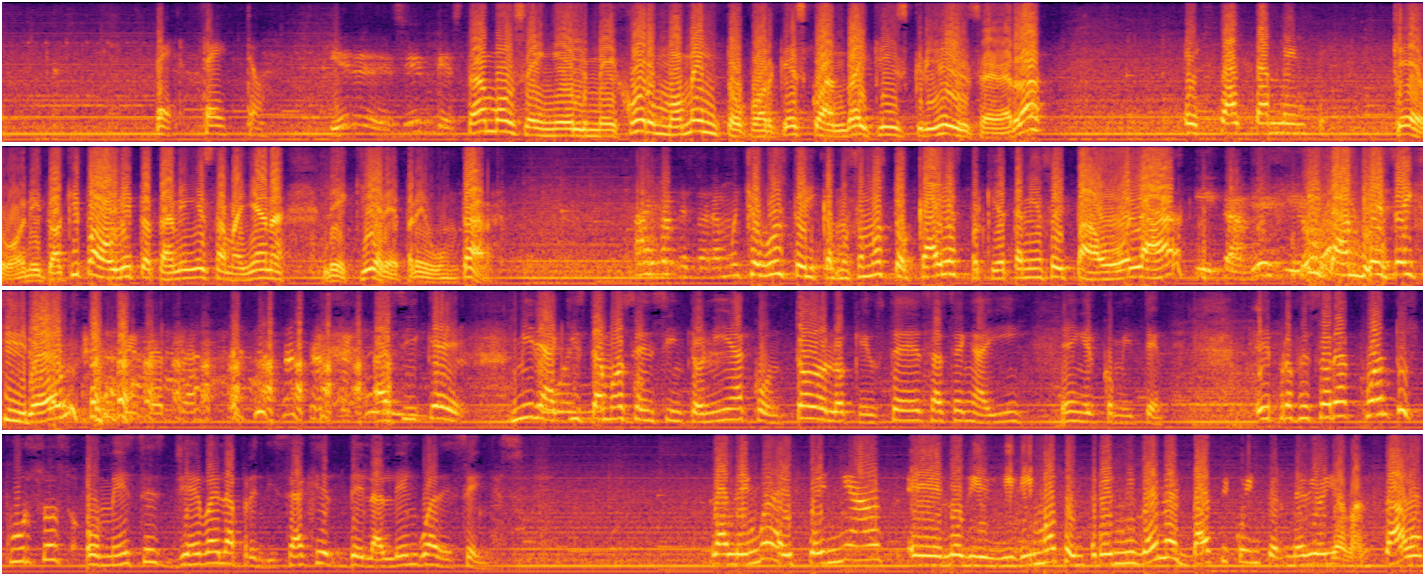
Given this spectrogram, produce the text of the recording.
Perfecto. Quiere decir que estamos en el mejor momento porque es cuando hay que inscribirse, ¿verdad? Exactamente. Qué bonito. Aquí Paulita también esta mañana le quiere preguntar. Ay, profesora, mucho gusto. Y como somos tocayas, porque yo también soy Paola. Y también Girón. Y también soy Girón. Así que, mire, aquí estamos en sintonía con todo lo que ustedes hacen ahí en el comité. Eh, profesora, ¿cuántos cursos o meses lleva el aprendizaje de la lengua de señas? La lengua de señas eh, lo dividimos en tres niveles, básico, intermedio y avanzado.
